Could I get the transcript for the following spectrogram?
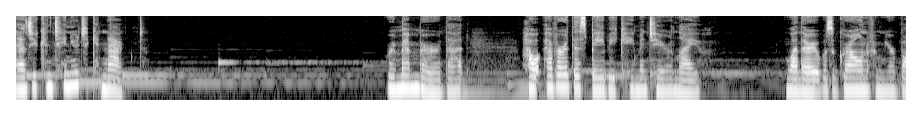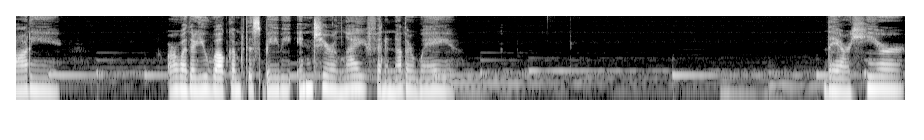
And as you continue to connect, remember that however this baby came into your life, whether it was grown from your body or whether you welcomed this baby into your life in another way. They are here,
